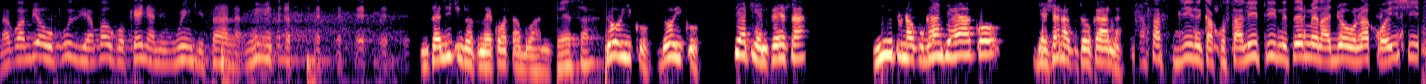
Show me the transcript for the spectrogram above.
Nakwambia upuzi ambao uko Kenya ni mwingi sana. Msaliti ndo tumekosa bwana. pesa Do iko, do iko, si ati mpesa hii, tuna kuganja yako biashara kutokana Sasa sijui nikakusaliti niseme najua unakoishi.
